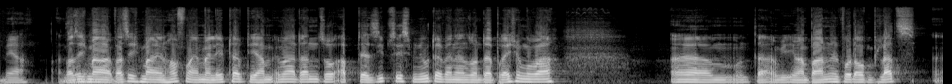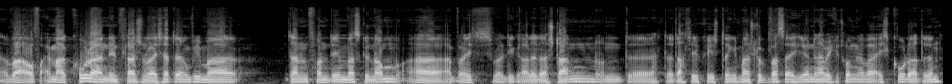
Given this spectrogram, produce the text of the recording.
mehr. Also was ich mal, was ich mal in Hoffenheim erlebt habe, die haben immer dann so ab der 70. Minute, wenn dann so Unterbrechung war, ähm, und da irgendwie jemand behandelt wurde auf dem Platz, war auf einmal Cola in den Flaschen, weil ich hatte irgendwie mal dann von dem was genommen, äh, weil, ich, weil die gerade da standen und äh, da dachte ich, okay, ich trinke mal einen Schluck Wasser hier und dann habe ich getrunken, da war echt Cola drin.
